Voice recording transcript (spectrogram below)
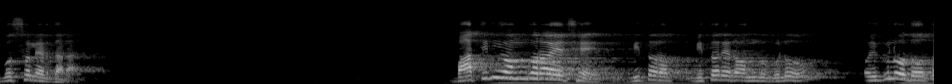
গোসলের দ্বারা। বাতিনি অঙ্গ রয়েছে, ভিতর ভিতরের অঙ্গগুলো, ওইগুলো দৌত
